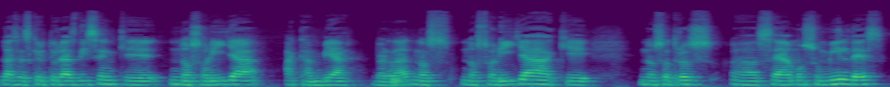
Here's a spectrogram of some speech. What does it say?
las escrituras dicen que nos orilla a cambiar, ¿verdad? Nos, nos orilla a que nosotros uh, seamos humildes,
